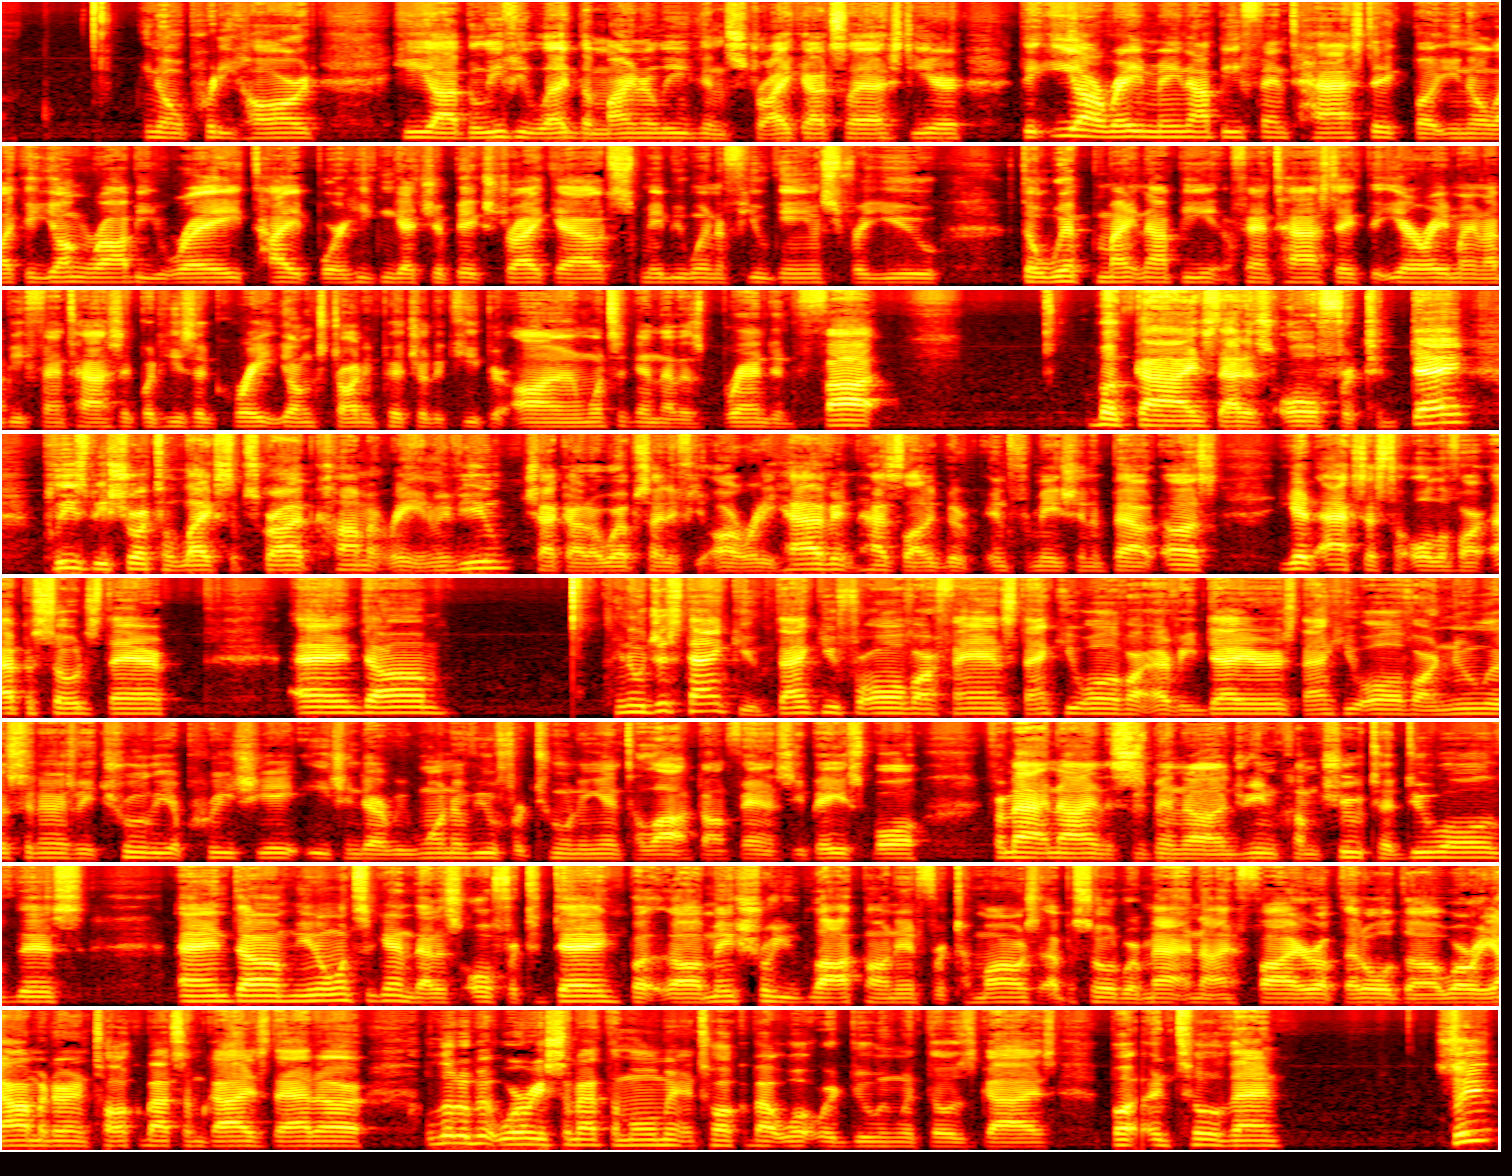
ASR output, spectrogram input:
you know, pretty hard. He, I believe, he led the minor league in strikeouts last year. The ERA may not be fantastic, but you know, like a young Robbie Ray type, where he can get you big strikeouts, maybe win a few games for you. The WHIP might not be fantastic. The ERA might not be fantastic, but he's a great young starting pitcher to keep your eye on. Once again, that is Brandon Pfaadt. But guys, that is all for today. Please be sure to like, subscribe, comment, rate, and review. Check out our website if you already haven't. It has a lot of good information about us. You get access to all of our episodes there. And um, you know, just thank you. Thank you for all of our fans. Thank you all of our everydayers. Thank you all of our new listeners. We truly appreciate each and every one of you for tuning in to Locked On Fantasy Baseball. For Matt and I, this has been a dream come true to do all of this. And um, you know, once again, that is all for today. But uh, make sure you lock on in for tomorrow's episode where Matt and I fire up that old uh, worryometer and talk about some guys that are a little bit worrisome at the moment and talk about what we're doing with those guys. But until then, see you.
